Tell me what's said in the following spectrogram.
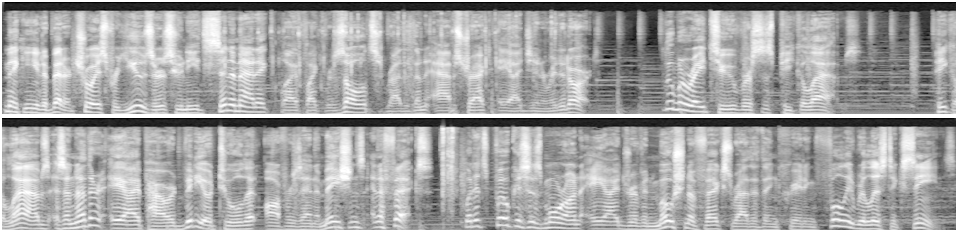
making it a better choice for users who need cinematic, lifelike results rather than abstract AI-generated art. LumaRay 2 vs Pika Labs Pika Labs is another AI-powered video tool that offers animations and effects, but its focus is more on AI-driven motion effects rather than creating fully realistic scenes.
